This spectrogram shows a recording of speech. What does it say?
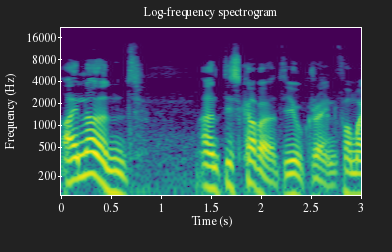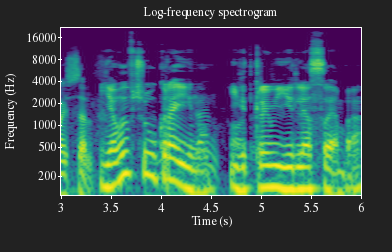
I learned Я вивчу Україну і відкрив її для себе.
